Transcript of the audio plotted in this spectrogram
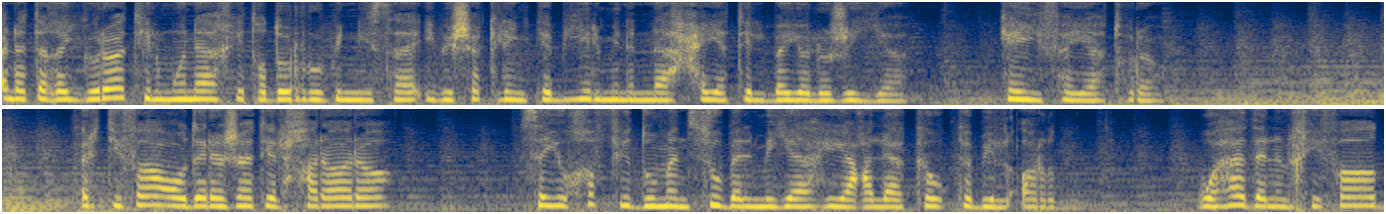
أن تغيرات المناخ تضر بالنساء بشكل كبير من الناحية البيولوجية. كيف يا ترى؟ ارتفاع درجات الحرارة سيخفض منسوب المياه على كوكب الأرض وهذا الانخفاض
